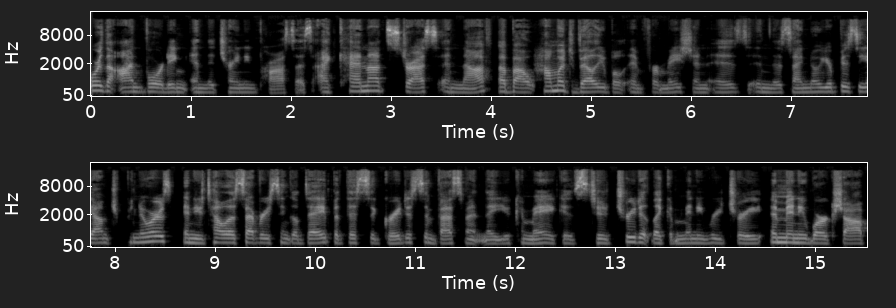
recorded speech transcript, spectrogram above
or the onboarding and the training process. I cannot stress enough about how much valuable information is in this. I know you're busy entrepreneurs and you tell us every single day, but this is the greatest investment that you can make is to treat it like a mini retreat, a mini workshop,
